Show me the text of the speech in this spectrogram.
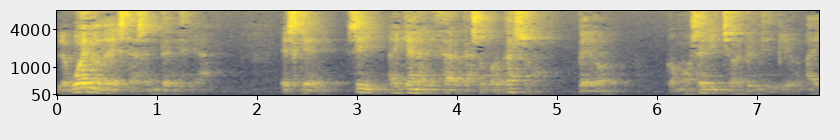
Lo bueno de esta sentencia es que sí, hay que analizar caso por caso, pero como os he dicho al principio, hay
